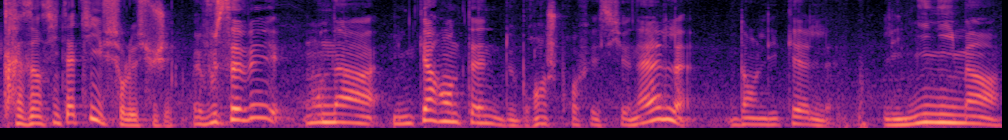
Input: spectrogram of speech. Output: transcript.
très incitatif sur le sujet. Vous savez, on a une quarantaine de branches professionnelles dans lesquels les minima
